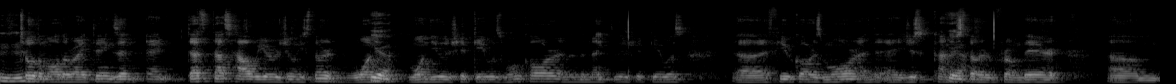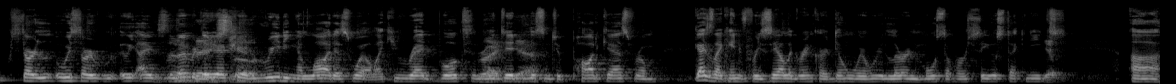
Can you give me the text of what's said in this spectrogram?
Mm-hmm. told them all the right things. And, and that's that's how we originally started. One Yeah. one dealership gave us one car, and then the next dealership gave us uh, a few cars more, and, then it just kind of Yeah. started from there. Um, started we started i remember that you actually slow. reading a lot as well like you read books and you did yeah. listen to podcasts from guys like Andy Frisella, Grant Cardone where we learned most of our sales techniques uh,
